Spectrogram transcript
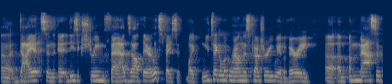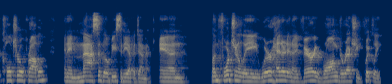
uh, diets and uh, these extreme fads out there let's face it like you take a look around this country we have a very uh, a, a massive cultural problem in a massive obesity epidemic. And unfortunately, we're headed in a very wrong direction quickly.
